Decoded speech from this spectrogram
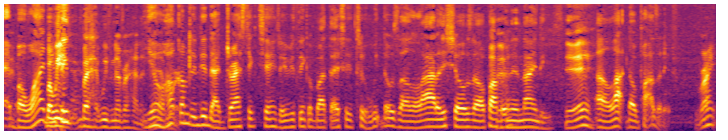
Eh, But why do But we think? but we've never had a Yo, how come they did that drastic change? If you think about that shit too, we, there was a lot of shows that were popular Yeah. in the '90s. Yeah, A lot though positive. right.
